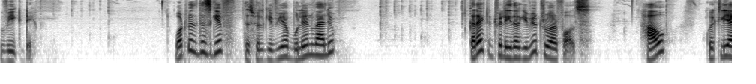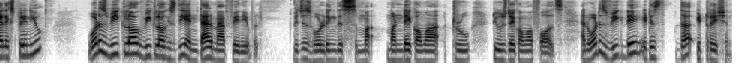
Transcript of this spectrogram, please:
weekday. What will this give? This will give you a boolean value. Correct? It will either give you true or false. How? Quickly I'll explain you. What is week log? Log is the entire map variable which is holding this Monday comma true, Tuesday comma false. And what is weekday? It is the iteration.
